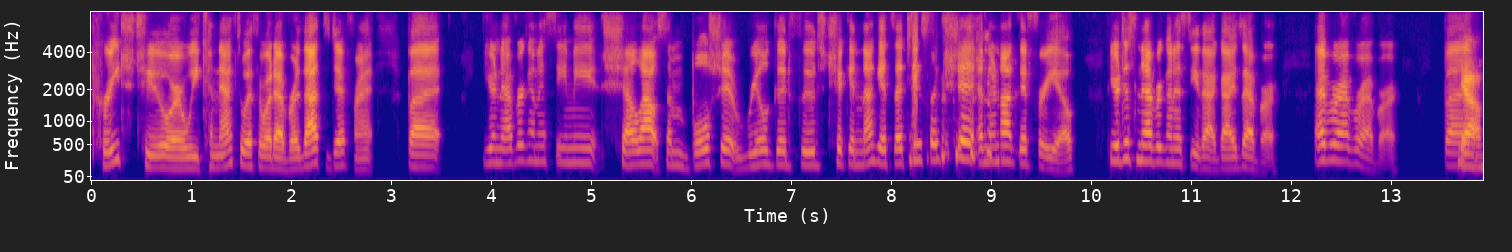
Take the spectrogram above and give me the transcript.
preach to or we connect with or whatever, that's different. But you're never going to see me shell out some bullshit real good foods chicken nuggets that taste like shit and they're not good for you. You're just never going to see that, guys, ever. Ever, ever, ever. But, yeah.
